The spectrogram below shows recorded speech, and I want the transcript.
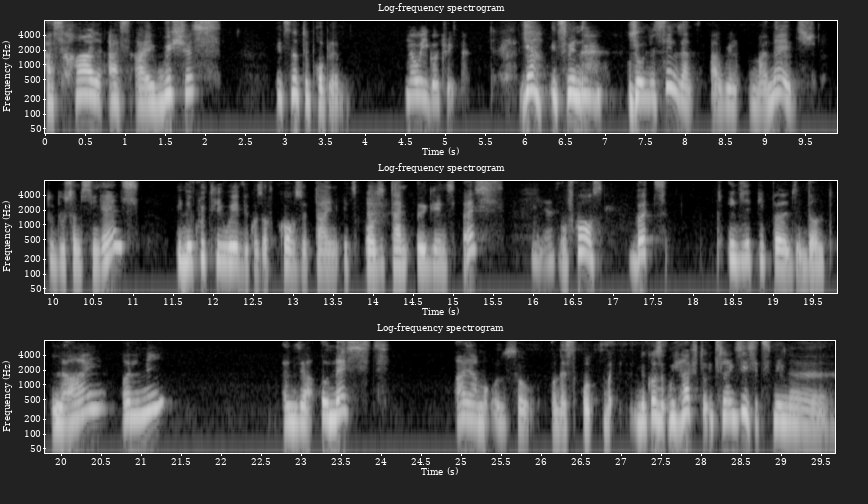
as high as i wishes. It's not a problem. No ego trip yeah it's been the only thing that i will manage to do something else in a quickly way because of course the time it's all the time against us yes. of course. But if the people they don't lie on me and they are honest i am also honest. Because we have to it's like this. It's been uh,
